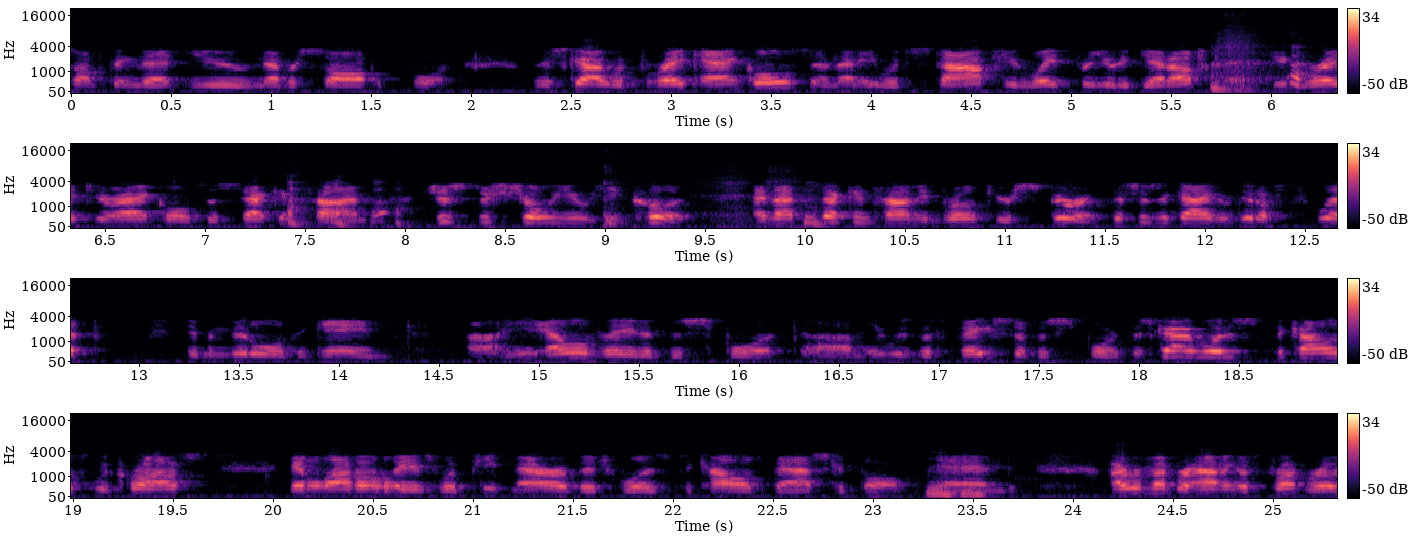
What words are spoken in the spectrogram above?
something that you never saw before. This guy would break ankles and then he would stop. He'd wait for you to get up. He'd break your ankles the second time just to show you he could. And that second time he broke your spirit. This is a guy who did a flip in the middle of the game. Uh, he elevated the sport. Um, he was the face of the sport. This guy was to college lacrosse in a lot of ways what Pete Maravich was to college basketball. Mm-hmm. And I remember having a front row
